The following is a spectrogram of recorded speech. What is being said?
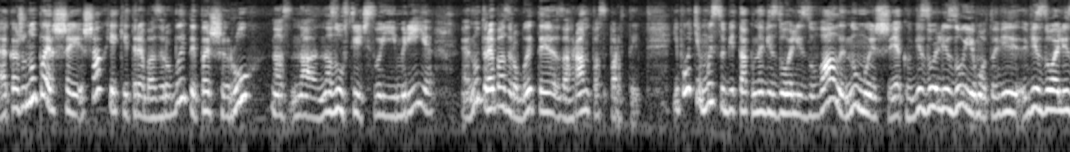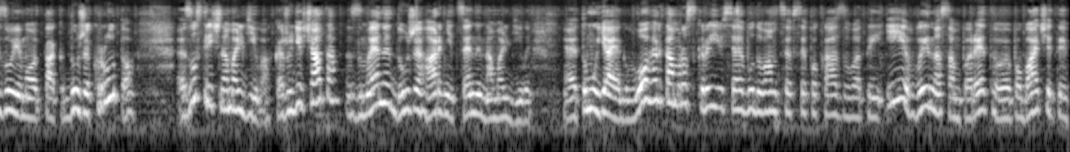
Е, Кажу, ну перший шаг, який треба зробити, перший рух на, на, на зустріч своїй мрії, е, ну треба зробити загранпаспорти. І потім ми собі так навізуалізували. Ну ми ж як візуалізуємо, то ві- візуалізуємо так дуже круто. Зустріч на Мальдівах. Кажу, дівчата, з мене дуже гарні ціни на Мальдіви. Е, Тому я як влогер там розкриюся, буду вам це все показувати. І ви насамперед е, побачите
